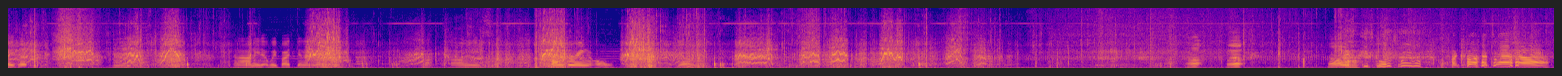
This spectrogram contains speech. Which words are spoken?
feet hit? And I need it. We both gonna get it. No. Oh, he's conquering. Oh, whoa. Oh, well. Oh, he's, he's got a 12. I got a 12.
